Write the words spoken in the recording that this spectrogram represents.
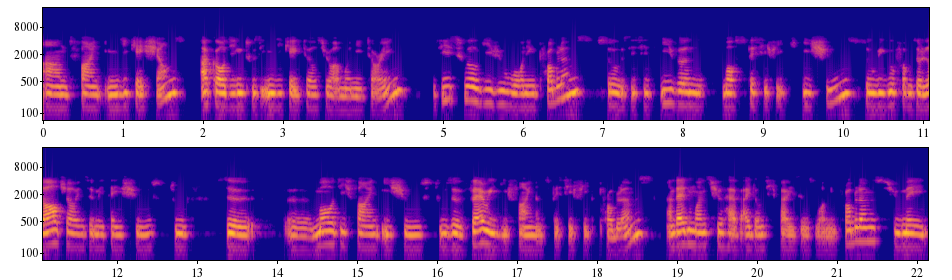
and find indications according to the indicators you are monitoring. This will give you warning problems. So this is even more specific issues. So we go from the larger in the meta issues to the uh, more defined issues to the very defined and specific problems. And then once you have identified those warning problems, you may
